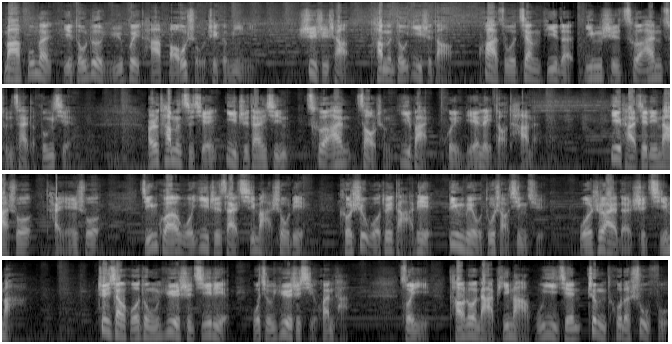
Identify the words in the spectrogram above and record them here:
马夫们也都乐于为他保守这个秘密。事实上，他们都意识到跨坐降低了英式侧鞍存在的风险。而他们此前一直担心侧鞍造成意外会连累到他们。叶卡捷琳娜说：“坦言说，尽管我一直在骑马狩猎，可是我对打猎并没有多少兴趣。我热爱的是骑马，这项活动越是激烈，我就越是喜欢它。所以，倘若哪匹马无意间挣脱了束缚，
